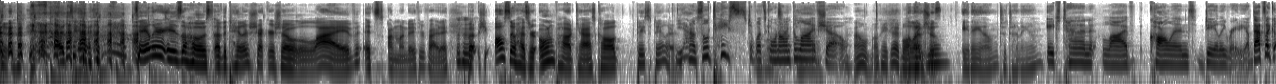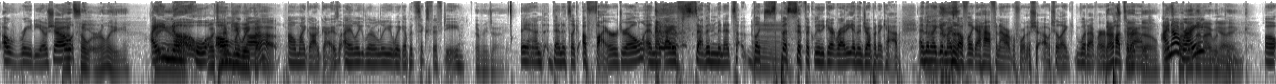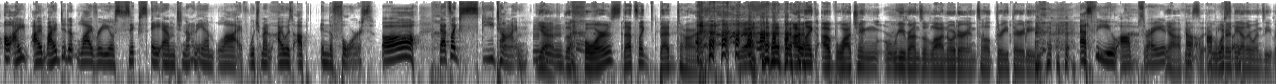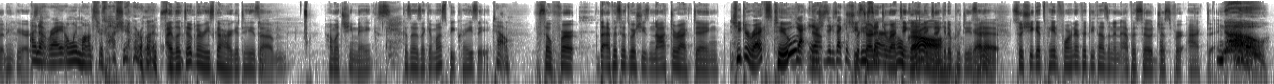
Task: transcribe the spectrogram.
Taylor is the host of the Taylor Strecker Show live. It's on Monday through Friday, mm-hmm. but she also has her own podcast called Taste of Taylor. Yeah, it's a little taste of what's going on at the live show. Oh, okay, good. Well, The Well, live thank show's 8 a.m. to 10 a.m. 8 to 10 live Collins daily radio. That's like a radio show. That's so early. For I you know. What time oh do you my wake God. up? Oh my god, guys. I like literally wake up at 6:50 Every day. and then it's like a fire drill and like I have 7 minutes like Mm. specifically to get ready and then jump in a cab. And then I give myself like a half an hour before the show to like whatever, That's putz good around. though. I know, right? Than I would Yeah. think. Oh, oh I, I I did it live radio 6 a.m. to 9 a.m. live, which meant I was up in the fours. Oh, that's like ski time. Yeah, the fours. That's like bedtime. Yeah. I'm like up watching reruns of Law and Order until 3:30. SVU obs, right? Yeah, Oh, obviously. What are the other ones even? Who cares? I know, right? Only monsters watch the other ones. I looked up Mariska Hargitay's um how much she makes because I was like, it must be crazy. Tell. So for the episodes where she's not directing, she directs too. Yeah, and now- she's executive she producer. started directing Oh, and girl. executive producing. Get it. So she gets paid four hundred fifty thousand an episode just for acting. No.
